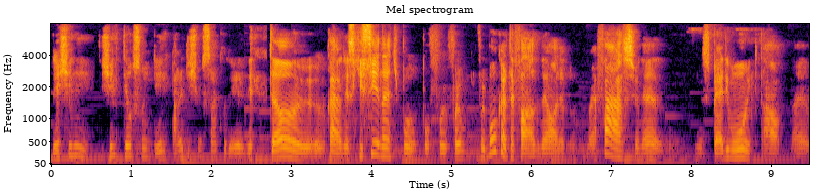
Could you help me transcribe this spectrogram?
deixa ele, deixa ele ter o sonho dele, para de encher o saco dele. Então, cara, eu não esqueci, né? Tipo, pô, foi, foi, foi bom o cara ter falado, né? Olha, não é fácil, né? não espere muito e tal, né?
